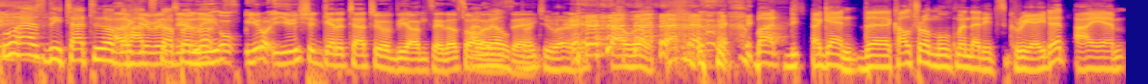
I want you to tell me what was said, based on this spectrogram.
Who has the tattoo of the I'll give it to you. Look, leaves? oh, you know, you should get a tattoo of Beyonce. That's all I am will. saying. Don't you worry. I will. but again, the cultural movement that it's created, I am.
